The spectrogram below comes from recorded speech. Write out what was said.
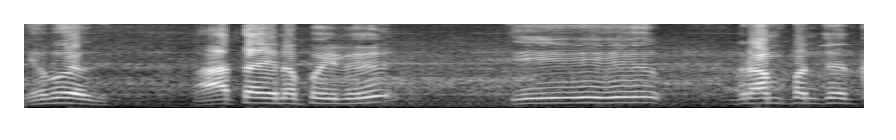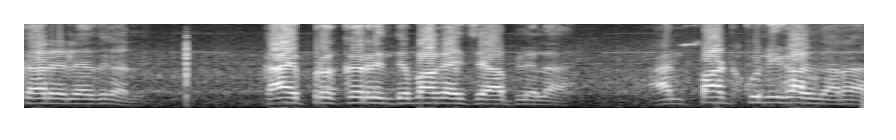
हे बघ आता आहे ना पहिलं ते ग्रामपंचायत कार्यालयात घाल. काय प्रकरण ते बघायचं आपल्याला. आणि पाठकुनी घाल जरा.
